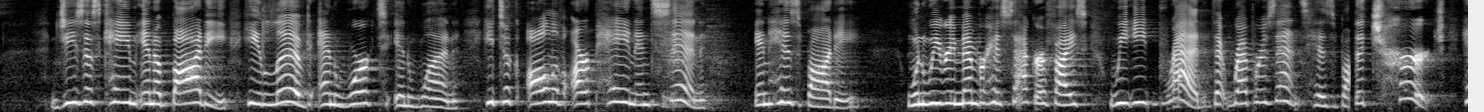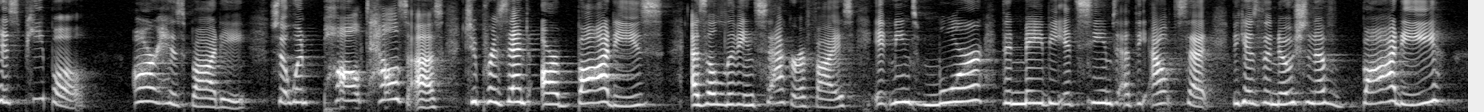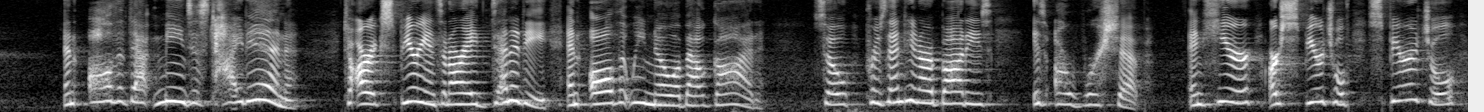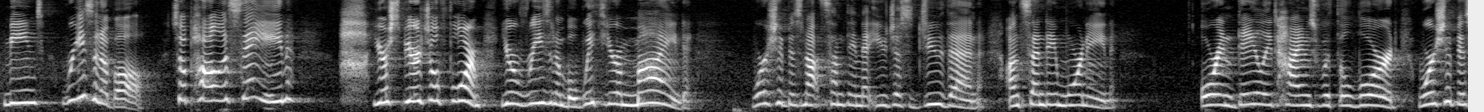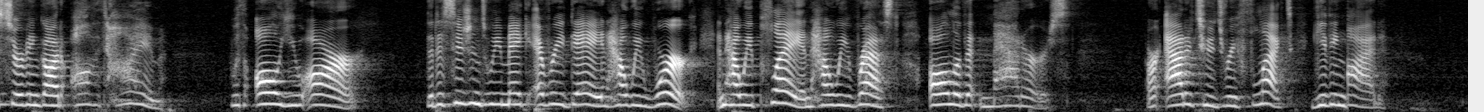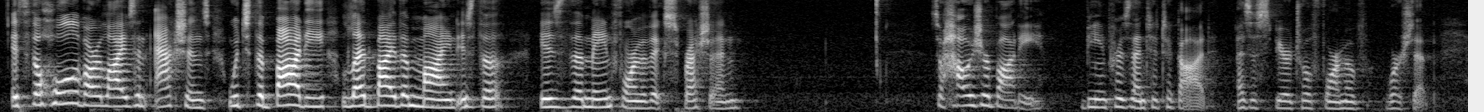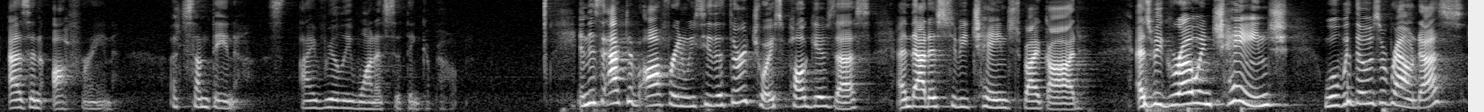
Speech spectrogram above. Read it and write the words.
Jesus came in a body. He lived and worked in one. He took all of our pain and sin in His body. When we remember his sacrifice, we eat bread that represents his body. The church, his people, are his body. So when Paul tells us to present our bodies as a living sacrifice, it means more than maybe it seems at the outset, because the notion of body and all that that means is tied in to our experience and our identity and all that we know about God. So, presenting our bodies is our worship. And here, our spiritual, spiritual means reasonable. So, Paul is saying, your spiritual form, you're reasonable with your mind. Worship is not something that you just do then on Sunday morning or in daily times with the Lord. Worship is serving God all the time with all you are the decisions we make every day and how we work and how we play and how we rest, all of it matters. Our attitudes reflect giving God. It's the whole of our lives and actions, which the body, led by the mind, is the, is the main form of expression. So, how is your body being presented to God as a spiritual form of worship, as an offering? That's something I really want us to think about. In this act of offering, we see the third choice Paul gives us, and that is to be changed by God. As we grow and change, will we those around us,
